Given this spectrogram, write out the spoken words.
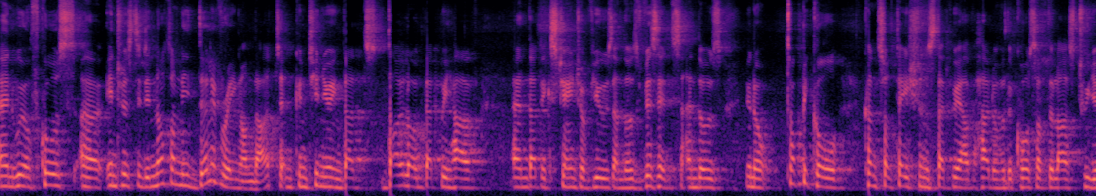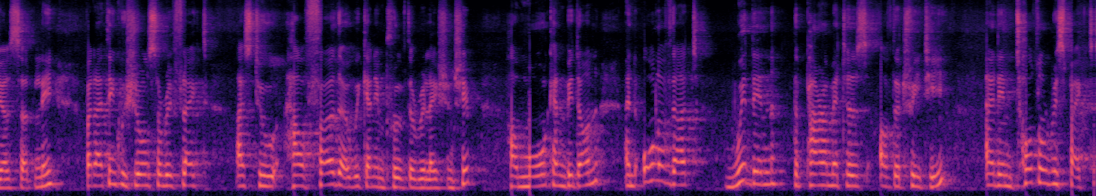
And we're, of course, uh, interested in not only delivering on that and continuing that dialogue that we have and that exchange of views and those visits and those, you know, topical consultations that we have had over the course of the last two years, certainly. But I think we should also reflect as to how further we can improve the relationship how more can be done, and all of that within the parameters of the treaty and in total respect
